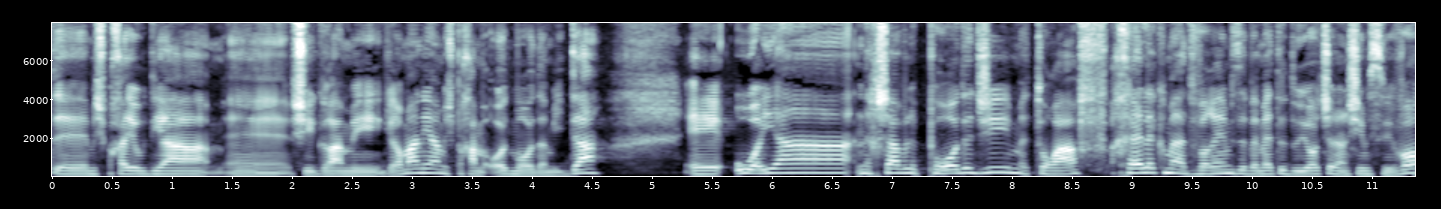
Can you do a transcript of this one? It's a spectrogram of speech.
uh, משפחה יהודייה שהיגרה מגרמניה, משפחה מאוד מאוד עמידה. Uh, הוא היה נחשב לפרודג'י מטורף, חלק מהדברים זה באמת עדויות של אנשים סביבו,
